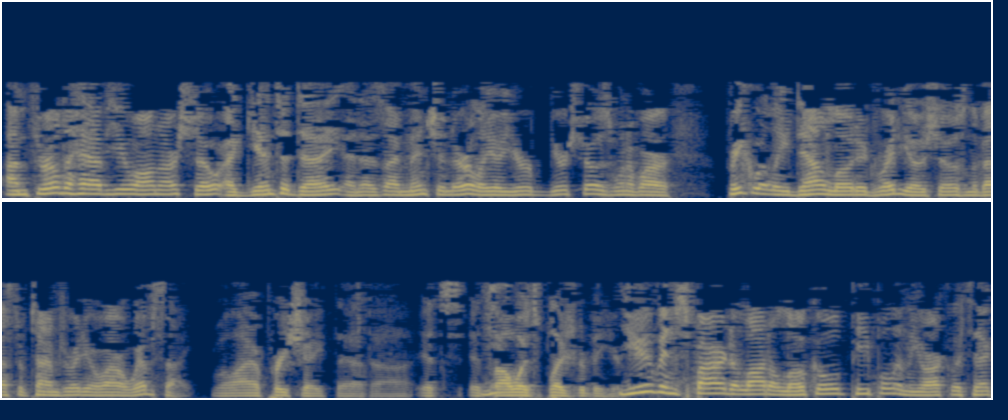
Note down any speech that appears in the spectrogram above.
I'm thrilled to have you on our show again today. And as I mentioned earlier, your your show is one of our frequently downloaded radio shows on the Best of Times Radio Hour website. Well, I appreciate that. Uh, it's it's you, always a pleasure to be here. You've inspired a lot of local people in the Arklatex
